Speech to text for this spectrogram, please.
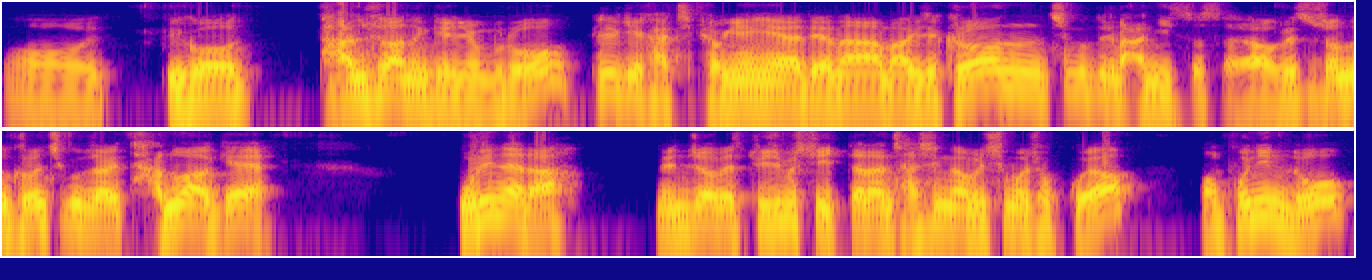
어, 이거 반수하는 개념으로 필기 같이 병행해야 되나 막 이제 그런 친구들이 많이 있었어요. 그래서 저는 그런 친구들에게 단호하게 올인해라. 면접에서 뒤집을 수 있다는 자신감을 심어줬고요. 어, 본인도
